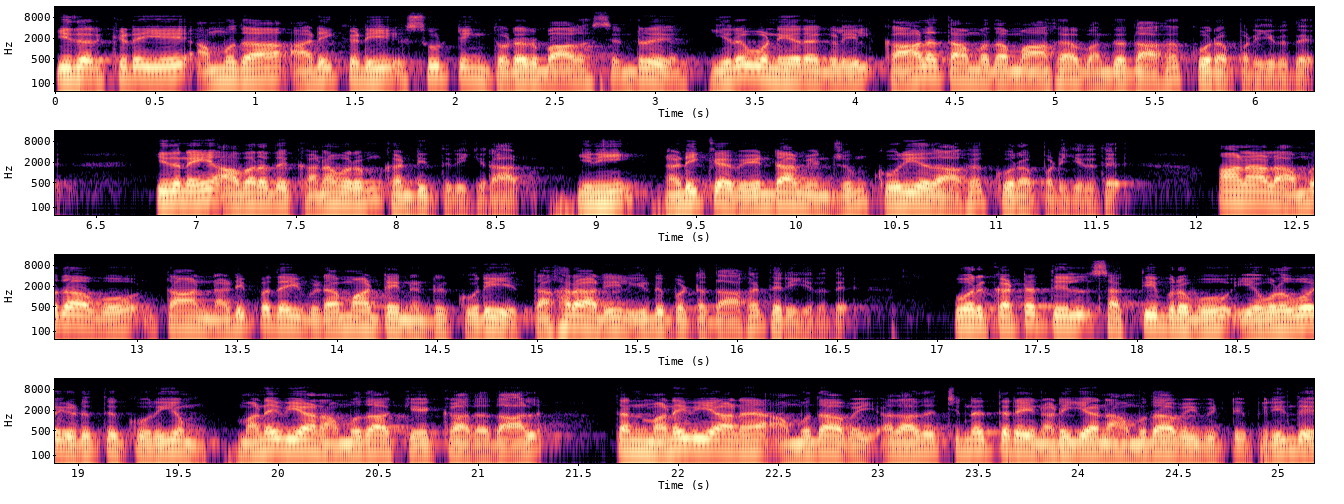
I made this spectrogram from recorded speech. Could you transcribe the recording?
இதற்கிடையே அமுதா அடிக்கடி ஷூட்டிங் தொடர்பாக சென்று இரவு நேரங்களில் காலதாமதமாக வந்ததாக கூறப்படுகிறது. இதனை அவரது கணவரும் கண்டித்திருக்கிறார். இனி நடிக்க வேண்டாம் என்றும் கூறியதாக கூறப்படுகிறது. ஆனால் அமுதாவோ தான் நடிப்பதை விடமாட்டேன் என்று கூறி தகராறில் ஈடுபட்டதாக தெரிகிறது. ஒரு கட்டத்தில் சக்தி பிரபு எவ்வளவோ எடுத்து கூறியும் மனைவியான் அமுதா கேட்காததால் தன் மனைவியான அமுதாவை அதாவது சின்னத்திரை நடிகையான அமுதாவை விட்டு பிரிந்து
